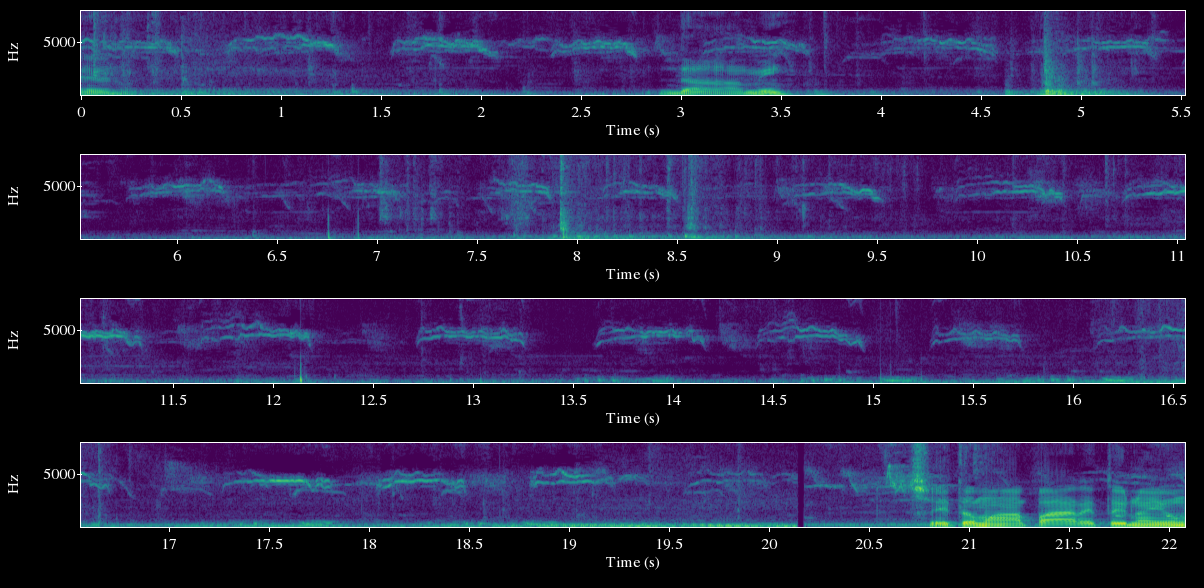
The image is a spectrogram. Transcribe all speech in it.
Ayun. Dami. So ito mga par, ito na yung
